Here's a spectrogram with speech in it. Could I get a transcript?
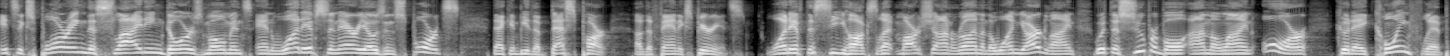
it's exploring the sliding doors moments and what if scenarios in sports that can be the best part of the fan experience. What if the Seahawks let Marshawn run on the one yard line with the Super Bowl on the line? Or could a coin flip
